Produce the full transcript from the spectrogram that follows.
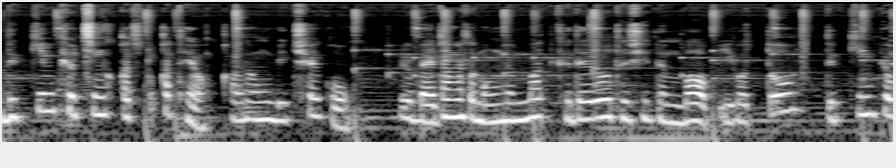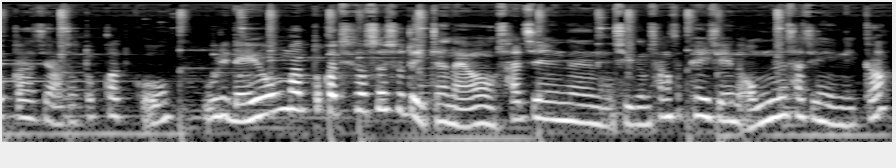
느낌표 친 것까지 똑같아요. 가성비 최고. 그리고 매장에서 먹는 맛 그대로 드시는 법 이것도 느낌표까지 아주 똑같고 우리 내용만 똑같이 썼을 수도 있잖아요. 사진은 지금 상세 페이지에는 없는 사진이니까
